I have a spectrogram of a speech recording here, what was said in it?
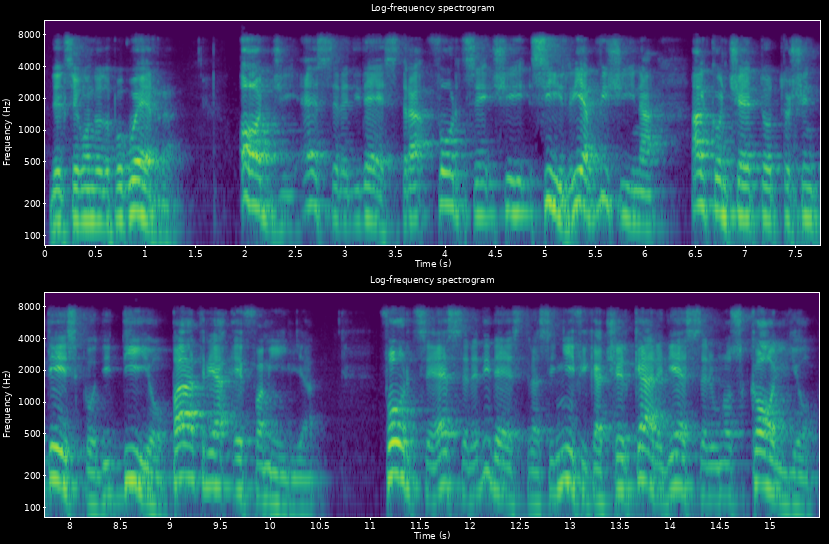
del secondo dopoguerra. Oggi essere di destra forse ci si riavvicina al concetto ottocentesco di Dio, patria e famiglia. Forse essere di destra significa cercare di essere uno scoglio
